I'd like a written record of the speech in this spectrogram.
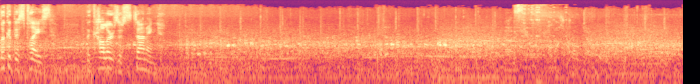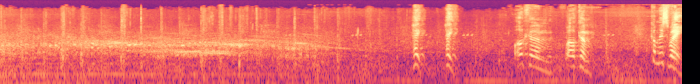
Look at this place. The colors are stunning. Hey, hey! Welcome, welcome. Come this way.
